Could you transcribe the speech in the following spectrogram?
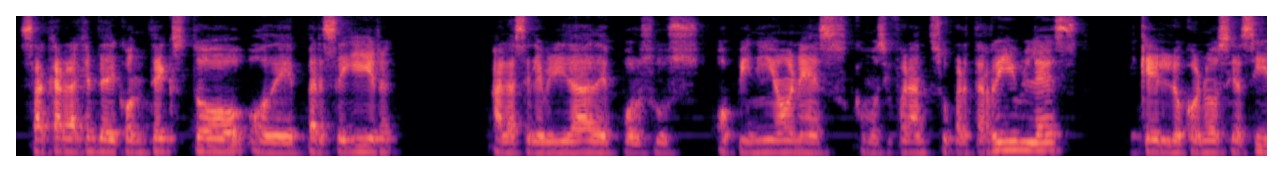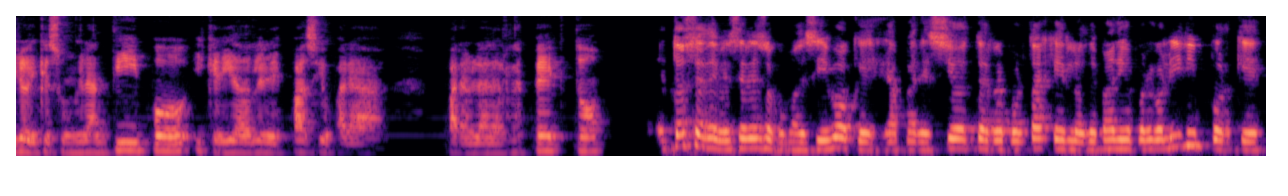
sacar a la gente de contexto o de perseguir a las celebridades por sus opiniones como si fueran súper terribles, que él lo conoce a Ciro y que es un gran tipo y quería darle el espacio para, para hablar al respecto. Entonces debe ser eso, como decís vos, que apareció este reportaje en lo de Mario Pergolini porque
